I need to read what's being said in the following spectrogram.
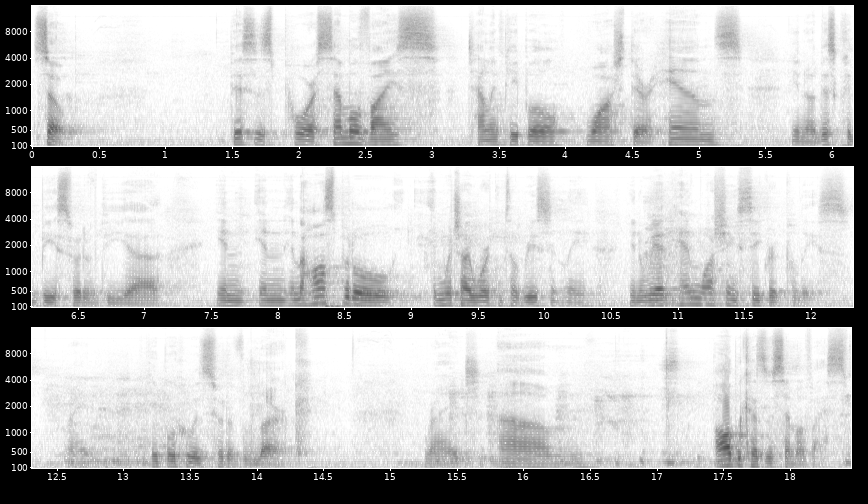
So, this is poor Semmelweis telling people wash their hands. You know, this could be sort of the, uh, in, in, in the hospital in which I worked until recently, you know, we had hand washing secret police, right? People who would sort of lurk, right? Um, all because of Semmelweis.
